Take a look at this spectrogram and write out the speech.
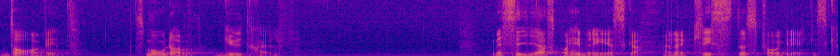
David, smord av Gud själv. Messias på hebreiska, eller Kristus på grekiska.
